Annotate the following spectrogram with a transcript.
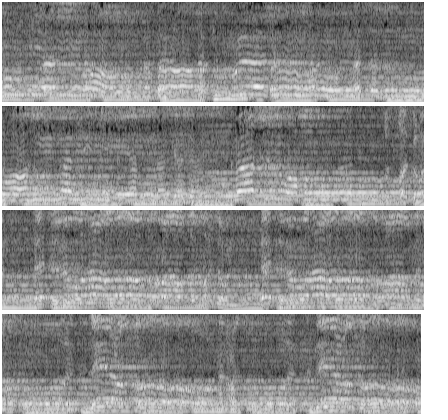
هم فيها الإمام كفاءة كل سوء أسد تتلوها أخرى قصة تتلوها أخرى من عصور لعصور من عصور لعصور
